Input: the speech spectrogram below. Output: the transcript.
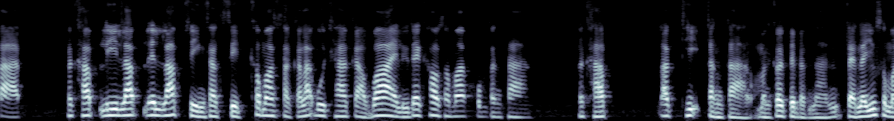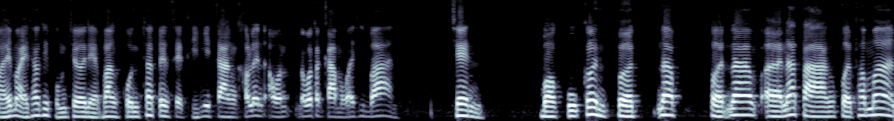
ศาสตร์นะครับลี้ลับเล่นลับสิ่งศักดิ์สิทธิ์เข้ามาสักการะบูชากราบไหว้หรือได้เข้าสมาคมต่างๆนะครับลัทธิต่างๆ มันก็เป็นแบบนั้น แต่ในยุคสมัยใหม่เท่าที่ผมเจอเนี่ยบางคนถ้าเป็นเศรษฐีมีตังเขาเล่นเอานวัตกรรมมาไว้ที่บ้าน เช่น บอก Google เปิดหน้าเปิดหน้าเอ่อหน้าต่าง เปิดผ้าม่าน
